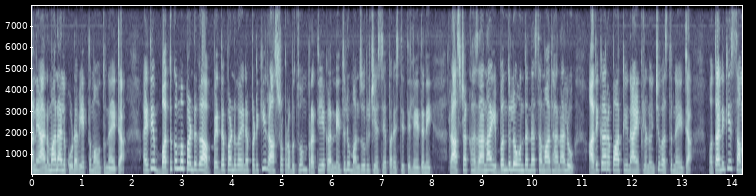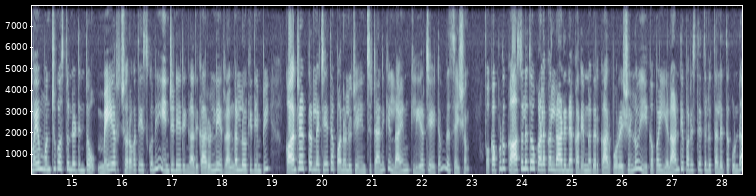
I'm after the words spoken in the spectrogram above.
అనే అనుమానాలు కూడా వ్యక్తమవుతున్నాయట. అయితే బతుకమ్మ పండుగ పెద్ద పండుగ అయినప్పటికీ రాష్ట్ర ప్రభుత్వం ప్రత్యేక నిధులు మంజూరు చేసే పరిస్థితి లేదని రాష్ట్ర ఖజానా ఇబ్బందుల్లో ఉందన్న సమాధానాలు అధికార పార్టీ నాయకుల నుంచి వస్తున్నాయట. మొత్తానికి సమయం ముంచుకొస్తుండటంతో మేయర్ చొరవ తీసుకుని ఇంజనీరింగ్ అధికారుల్ని రంగంలోకి దింపి కాంట్రాక్టర్ల చేత పనులు చేయించడానికి లైన్ క్లియర్ చేయటం విశేషం. ఒకప్పుడు కాసులతో కళకళ్ళాడిన కరీంనగర్ కార్పొరేషన్లో ఇకపై ఎలాంటి పరిస్థితులు తలెత్తకుండా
